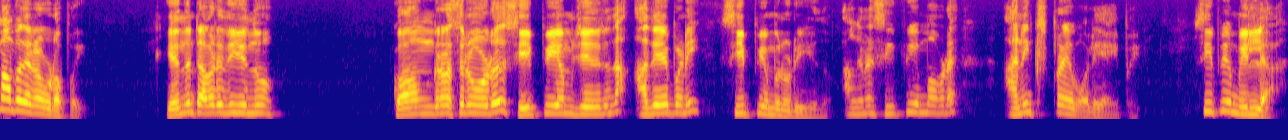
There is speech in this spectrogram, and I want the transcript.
മമതയുടെ കൂടെ പോയി. എന്നിട്ട് അവരെന്ത് ചെയ്യുന്നു? കോൺഗ്രസിനോട് സി പി എം ചെയ്തിരുന്ന അതേ പണി സി പി എമ്മിനോട് ചെയ്യുന്നു. അങ്ങനെ സി പി എം അവിടെ അനിക്സ്പ്രേ പോലെയായിപ്പോയി. സി പി എം ഇല്ല.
